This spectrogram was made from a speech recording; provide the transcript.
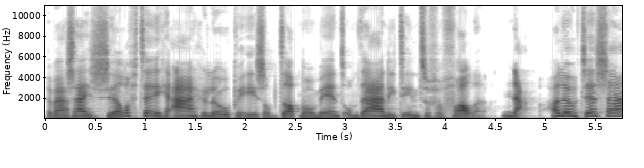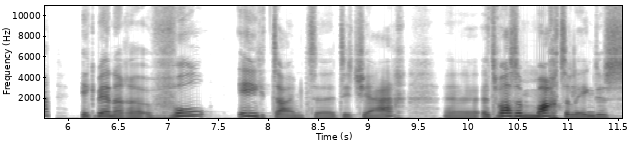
waar zij zelf tegen aangelopen is op dat moment om daar niet in te vervallen. Nou, hallo Tessa, ik ben er uh, vol ingetimed dit jaar. het was een marteling, dus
